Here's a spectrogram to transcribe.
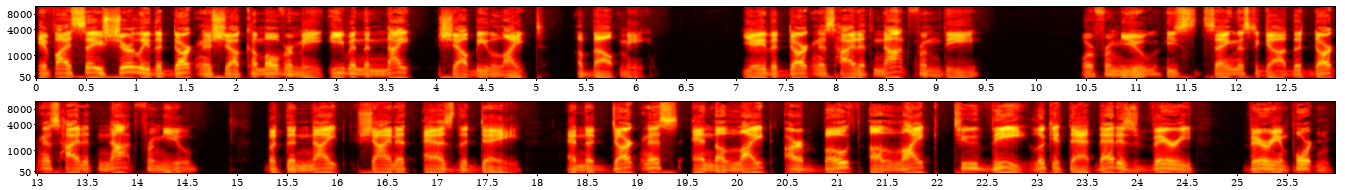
If I say, Surely the darkness shall come over me, even the night shall be light about me. Yea, the darkness hideth not from thee or from you. He's saying this to God that darkness hideth not from you, but the night shineth as the day. And the darkness and the light are both alike to thee. Look at that. That is very very important.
